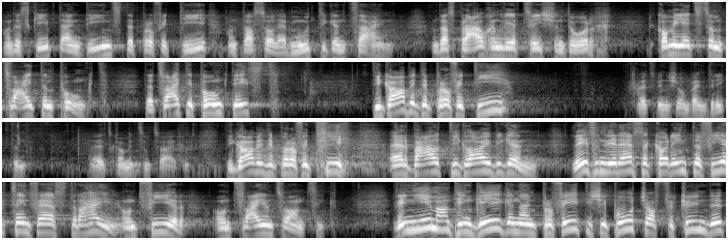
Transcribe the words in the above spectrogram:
und es gibt einen Dienst der Prophetie und das soll ermutigend sein. Und das brauchen wir zwischendurch. Ich komme jetzt zum zweiten Punkt. Der zweite Punkt ist, die Gabe der Prophetie, jetzt bin ich schon beim dritten, jetzt komme ich zum zweiten. Die Gabe der Prophetie erbaut die Gläubigen. Lesen wir 1. Korinther 14, Vers 3 und 4 und 22. Wenn jemand hingegen eine prophetische Botschaft verkündet,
